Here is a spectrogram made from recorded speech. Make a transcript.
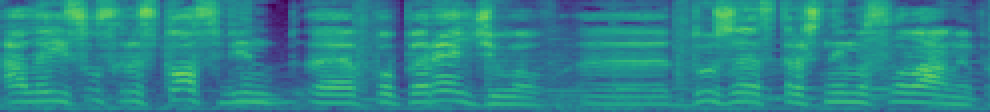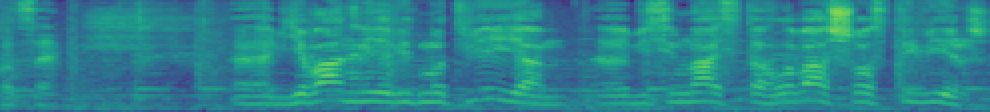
Але Ісус Христос Він е, попереджував е, дуже страшними словами про це. Е, в Євангелії від Матвія, е, 18 глава, 6 вірш.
